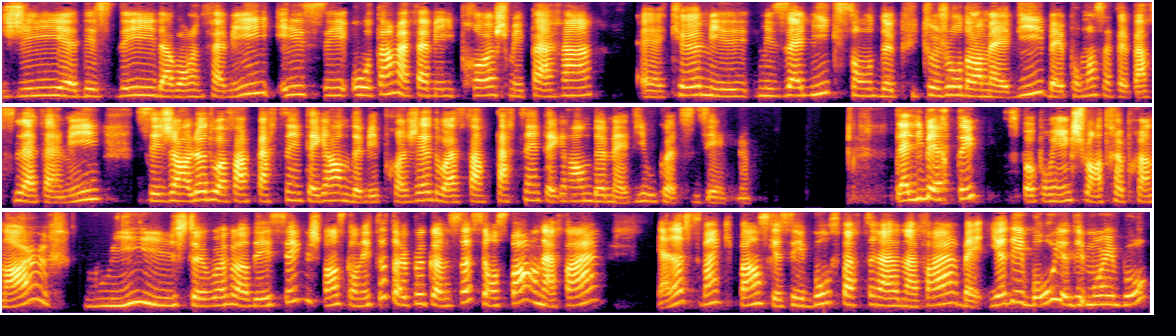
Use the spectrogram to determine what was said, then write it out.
j'ai euh, décidé d'avoir une famille et c'est autant ma famille proche, mes parents, que mes, amis qui sont depuis toujours dans ma vie, ben pour moi, ça fait partie de la famille. Ces gens-là doivent faire partie intégrante de mes projets, doivent faire partie intégrante de ma vie au quotidien. La liberté, c'est pas pour rien que je suis entrepreneur. Oui, je te vois faire des signes. Je pense qu'on est tous un peu comme ça. Si on se part en affaires, il y en a souvent qui pensent que c'est beau se partir en affaires. Bien, il y a des beaux, il y a des moins beaux,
